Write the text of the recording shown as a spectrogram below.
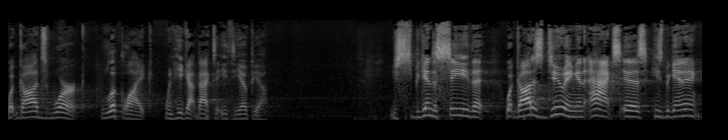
what God's work looked like when he got back to Ethiopia. You begin to see that what God is doing in Acts is he's beginning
